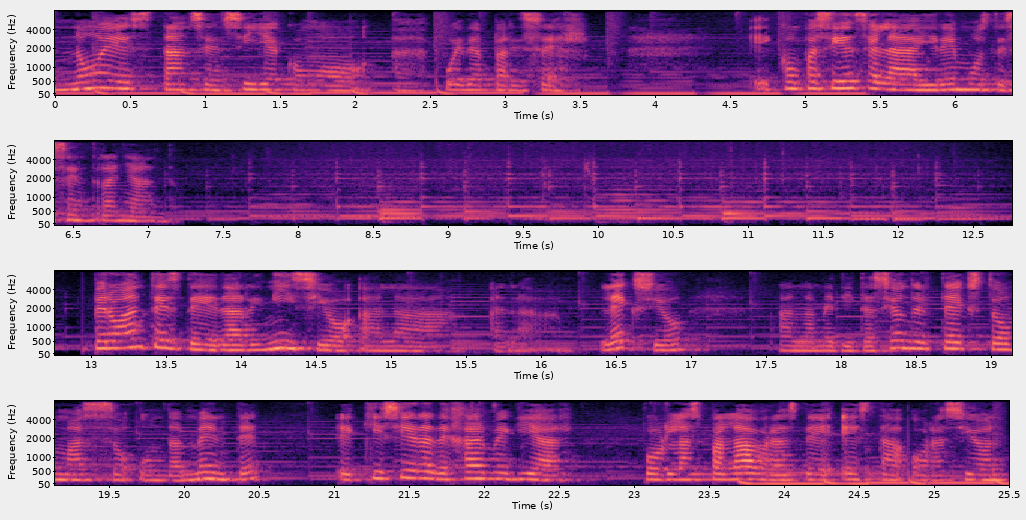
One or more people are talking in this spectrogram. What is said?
no es tan sencilla como ah, puede parecer. Y con paciencia la iremos desentrañando. Pero antes de dar inicio a la, a lección, a la meditación del texto más hondamente, eh, quisiera dejarme guiar por las palabras de esta oración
